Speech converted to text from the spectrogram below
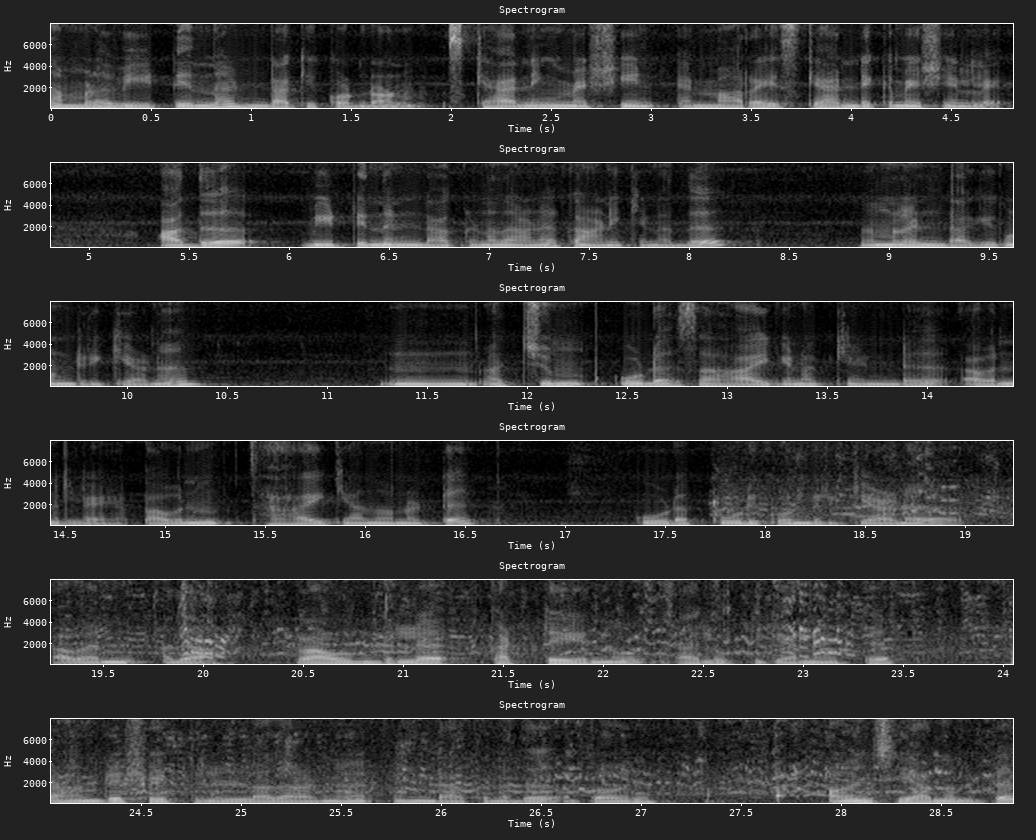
നമ്മൾ വീട്ടിൽ നിന്ന് ഉണ്ടാക്കി കൊണ്ടുപോകണം. Scanning machine M R I സ്കാൻഡെക് മെഷീനല്ലേ? അത് വീട്ടിൽ നിന്ന് ഉണ്ടാക്കുന്നതാണ് കാണിക്കുന്നത് നമ്മൾ ഉണ്ടാക്കി കൊണ്ടിരിക്കുകയാണ്. അച്ചും കൂടെ സഹായിക്കണമൊക്കെ ഉണ്ട് അവനല്ലേ? അപ്പോൾ അവനും സഹായിക്കാമെന്ന് പറഞ്ഞിട്ട് കൂടെ കൂടിക്കൊണ്ടിരിക്കുകയാണ്. അവൻ അതാ റൗണ്ടിൽ കട്ട് ചെയ്യുന്നു. അതിലൊട്ടിക്കാനായിട്ട് റൗണ്ട് ഷേപ്പിലുള്ളതാണ് ഉണ്ടാക്കുന്നത് അപ്പോൾ അവൻ അവൻ ചെയ്യാൻ പറഞ്ഞിട്ട്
